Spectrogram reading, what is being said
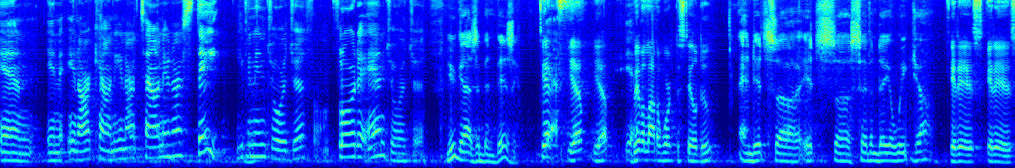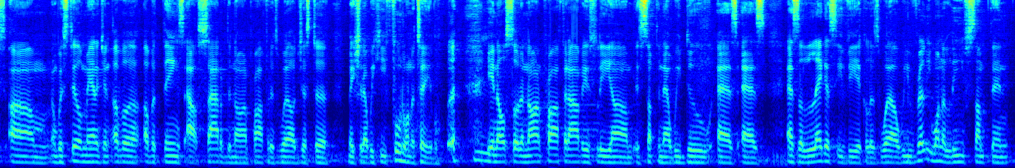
and in in our county, in our town, in our state, even in Georgia, from Florida and Georgia. You guys have been busy, Yes. Yep. Yep. We have a lot of work to still do. And it's uh, it's a seven day a week job. It is. It is. Um, and we're still managing other other things outside of the nonprofit as well, just to make sure that we keep food on the table. You know, so the nonprofit obviously um, is something that we do as as as a legacy vehicle as well. We really want to leave something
